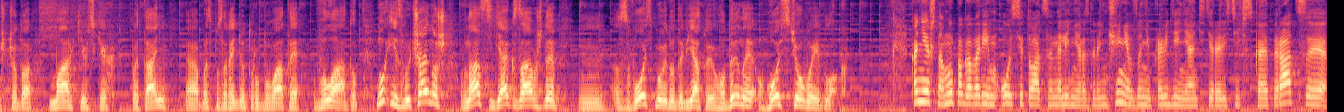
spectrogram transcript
щодо марківських питань безпосередньо турбувати владу. Ну і звичайно ж, в нас, як завжди, з 8 до 9 години гостьовий блок. Конечно, мы поговорим о ситуации на линии разграничения в зоне проведения антитеррористической операции.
